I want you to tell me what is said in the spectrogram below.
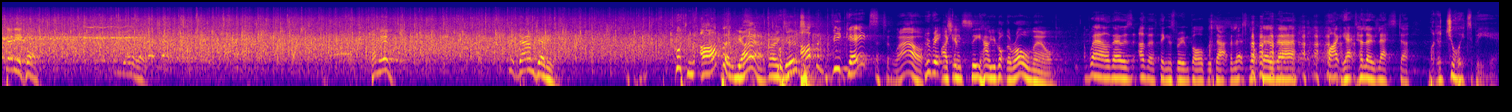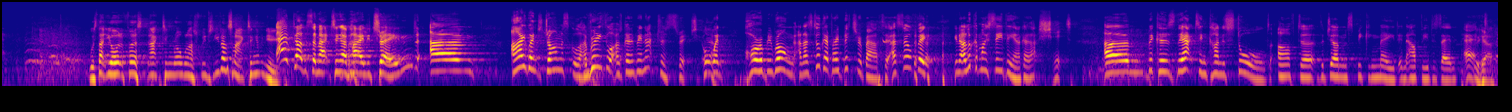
Jenny Eclair. Come in. Sit down, Jenny. Guten Abend. Yeah, very good. Guten Abend. Wie geht's? Wow. I can see how you got the role now. Well, there was other things were involved with that, but let's not go there quite yet. Hello, Leicester. What a joy to be here. Was that your first acting role last week? You've done some acting, haven't you? I've done some acting. I'm highly trained. Um, I went to drama school. I really thought I was going to be an actress, Rich. It all Yeah. went horribly wrong, and I still get very bitter about it. I still think, you know, I look at my CV and I go, that's shit. Um, because the acting kind of stalled after the German speaking maid in Auf Wiedersehen Pet. Yeah.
